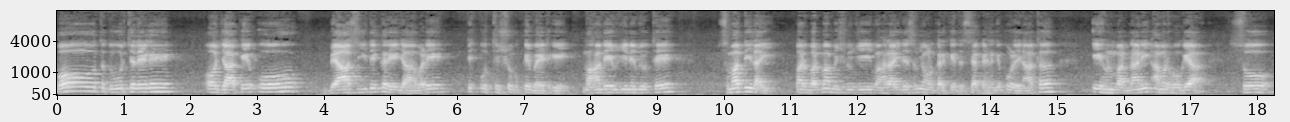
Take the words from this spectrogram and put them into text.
ਬਹੁਤ ਦੂਰ ਚਲੇ ਗਏ ਔਰ ਜਾ ਕੇ ਉਹ ਬਿਆਸ ਜੀ ਦੇ ਘਰੇ ਜਾ ਵੜੇ। ਤੇ ਉੱਥੇ ਛੁਪ ਕੇ ਬੈਠ ਗਏ। ਮਹਾਦੇਵ ਜੀ ਨੇ ਵੀ ਉੱਥੇ ਸਮਾਧੀ ਲਾਈ। ਪਰ ਬਰਮਾ ਵਿਸ਼ਨੂੰ ਜੀ ਮਹਾਰਾਜ ਦੇ ਸਮਝਾਉਣ ਕਰਕੇ ਦੱਸਿਆ, ਕਹਿਣਗੇ ਭੋਲੇਨਾਥ, ਇਹ ਹੁਣ ਮਰਨਾ ਨਹੀਂ, ਅਮਰ ਹੋ ਗਿਆ। ਸੋ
